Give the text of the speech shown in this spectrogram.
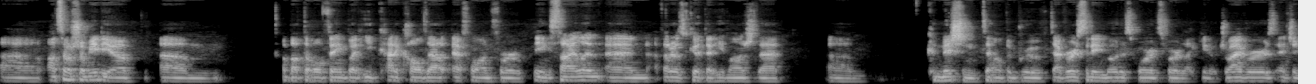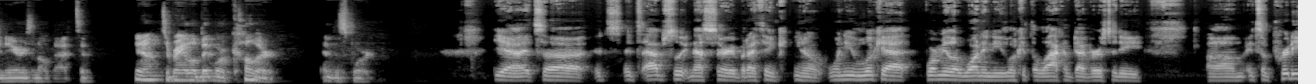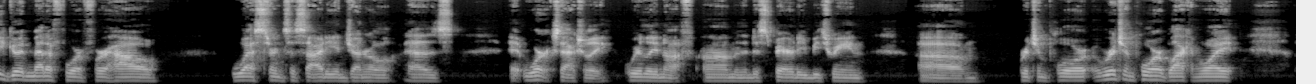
uh, on social media um, about the whole thing, but he kind of called out F1 for being silent, and I thought it was good that he launched that um, commission to help improve diversity in motorsports for like you know drivers, engineers, and all that to you know to bring a little bit more color in the sport. Yeah, it's uh, it's it's absolutely necessary. But I think you know when you look at Formula One and you look at the lack of diversity, um, it's a pretty good metaphor for how Western society in general has it works actually weirdly enough um, and the disparity between um, rich and poor rich and poor black and white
